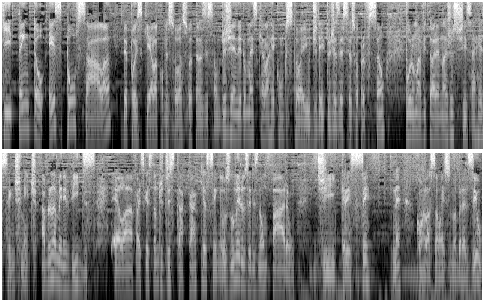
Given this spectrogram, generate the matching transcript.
que tentou expulsá-la depois que ela começou a sua transição de gênero, mas que ela reconquistou aí o direito de exercer sua profissão por uma vitória na justiça recentemente. A Bruna Benevides, ela faz questão de destacar que assim, os números eles não param de crescer né, com relação a isso no Brasil,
